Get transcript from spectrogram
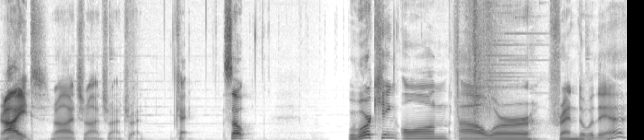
Right, right, right, right, right. Okay, so we're working on our friend over there,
